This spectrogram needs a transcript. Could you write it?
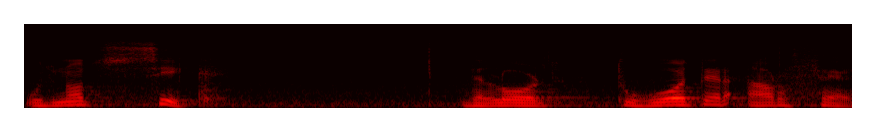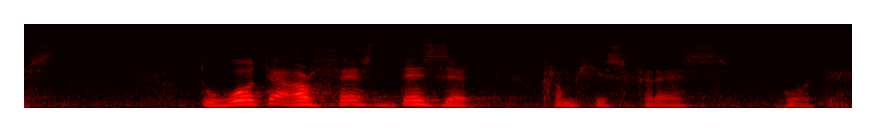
would not seek the Lord to water our thirst, to water our thirst desert from his fresh water.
